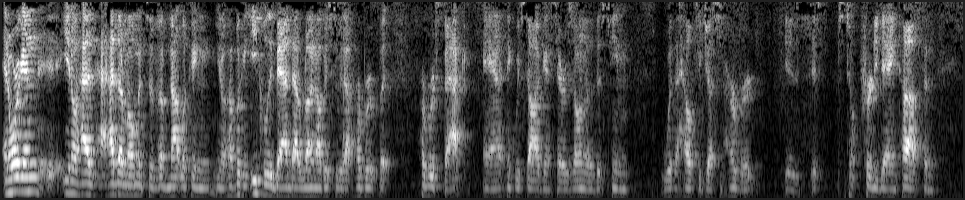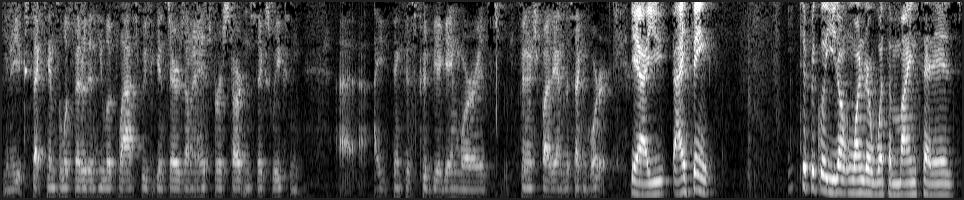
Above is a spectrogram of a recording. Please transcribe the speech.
And Oregon, you know, has had their moments of, of not looking, you know, of looking equally bad that run, obviously without Herbert, but Herbert's back, and I think we saw against Arizona that this team with a healthy Justin Herbert is is still pretty dang tough, and you know, you expect him to look better than he looked last week against Arizona in his first start in six weeks, and uh, I think this could be a game where it's finished by the end of the second quarter. Yeah, you. I think typically you don't wonder what the mindset is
